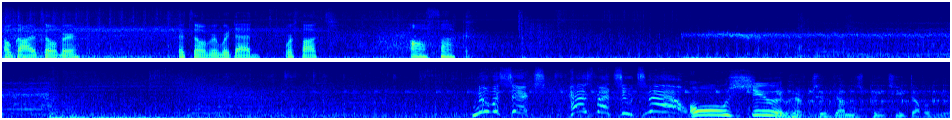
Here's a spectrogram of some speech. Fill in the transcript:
Oh god, it's over. It's over, we're dead. We're fucked. Oh fuck. Nova 6! Hazmat suits now! Oh shoot. You have two guns, BTW.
